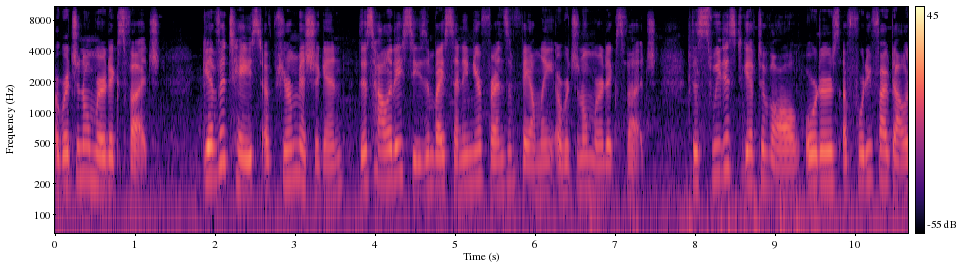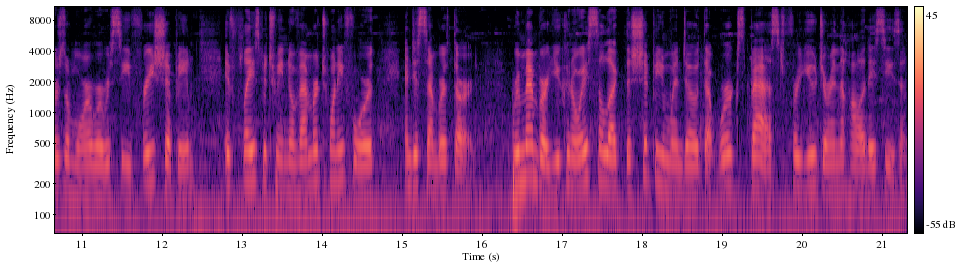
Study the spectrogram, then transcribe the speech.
Original Murdick's Fudge. Give a taste of pure Michigan this holiday season by sending your friends and family Original Murdick's Fudge. The sweetest gift of all, orders of $45 or more will receive free shipping if placed between November 24th and December 3rd. Remember, you can always select the shipping window that works best for you during the holiday season.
